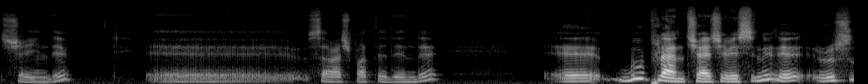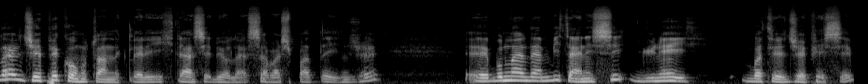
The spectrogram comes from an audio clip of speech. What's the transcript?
şeyinde e, savaş patladığında e, bu plan çerçevesinde de Ruslar cephe komutanlıkları ihdas ediyorlar savaş patlayınca. E, bunlardan bir tanesi Güney Batı cephesi.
